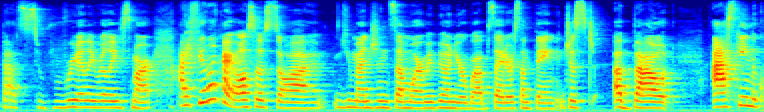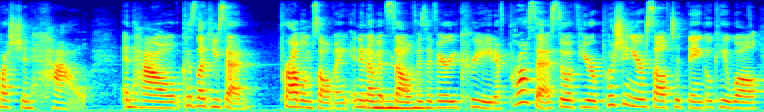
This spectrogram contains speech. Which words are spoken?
That's really really smart. I feel like i also saw you mentioned somewhere maybe on your website or something just about asking the question how and how because like you said problem solving in and of mm-hmm. itself is a very creative process. So if you're pushing yourself to think okay well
